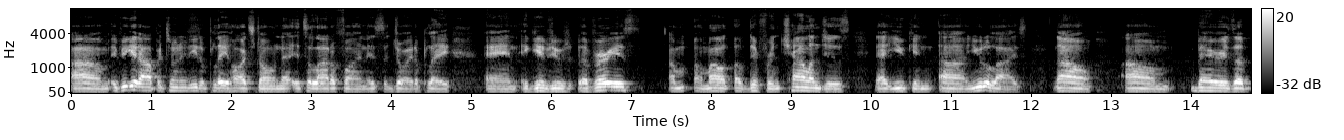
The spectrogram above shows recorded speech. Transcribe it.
um, if you get an opportunity to play Hearthstone, that it's a lot of fun. It's a joy to play, and it gives you a various amount of different challenges that you can uh, utilize. Now, um, there is a,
